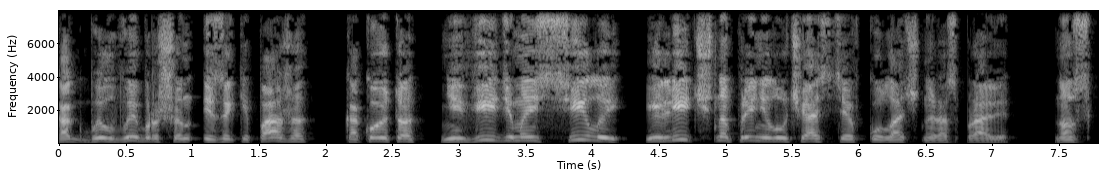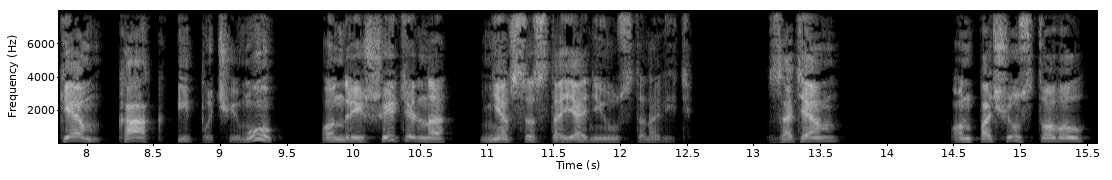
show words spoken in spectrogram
как был выброшен из экипажа какой-то невидимой силой и лично принял участие в кулачной расправе. Но с кем, как и почему он решительно не в состоянии установить. Затем он почувствовал,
